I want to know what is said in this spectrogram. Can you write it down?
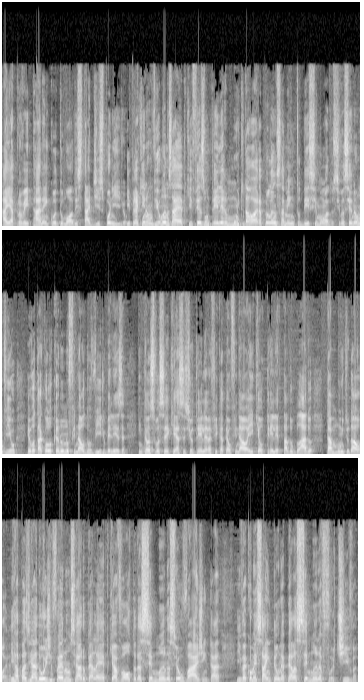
aí aproveitar, né, enquanto o modo está disponível. E para quem não viu, manos, a Epic fez um trailer muito da hora pro lançamento desse modo. Se você não viu, eu vou estar tá colocando no final do vídeo, beleza? Então se você quer assistir o trailer, fica até o final aí, que é o trailer tá dublado, tá muito da hora. E rapaziada, hoje foi anunciado pela Epic a volta da Semana Selvagem, tá? E vai começar então né, pela semana furtiva.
